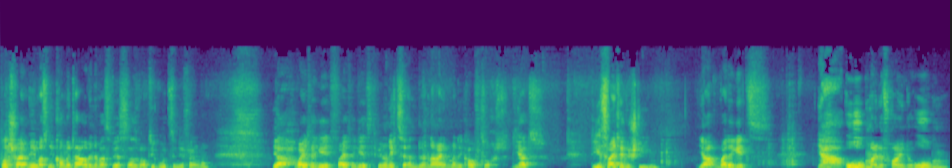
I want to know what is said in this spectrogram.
Sonst schreibt mir irgendwas in die Kommentare, wenn ihr was wisst. Also ob die gut sind, die Filme. Ja, weiter geht's, weiter geht's. Ich bin noch nicht zu Ende. Nein, meine Kaufzucht, die hat. Die ist weiter gestiegen. Ja, weiter geht's. Ja, oben, meine Freunde, oben.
